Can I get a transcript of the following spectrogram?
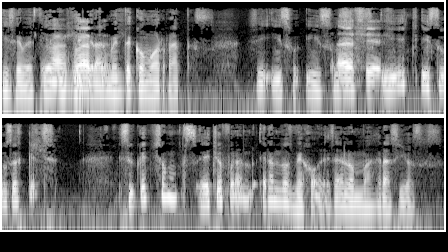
Y se vestían Las ratas. literalmente como ratas. Sí, y, su- y sus, y, y sus sketches, sus sketches hechos fueron, eran los mejores, eran los más graciosos.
